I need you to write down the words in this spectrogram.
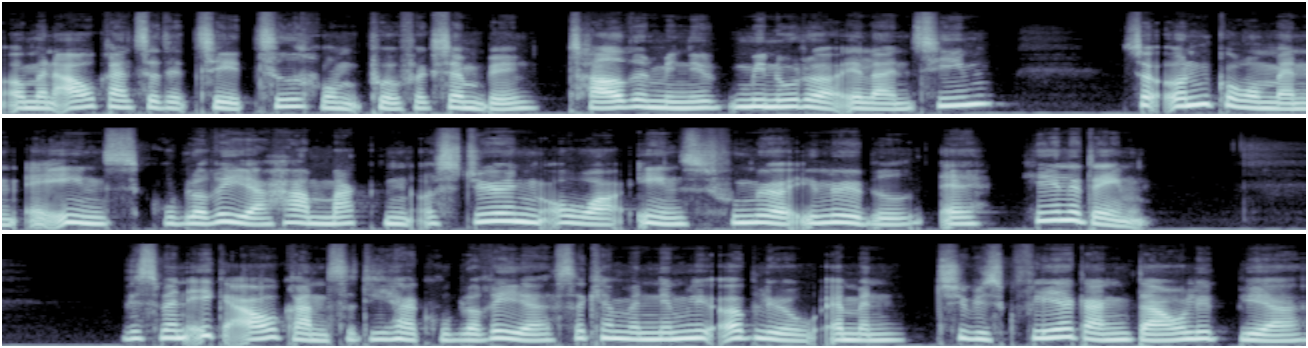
og man afgrænser det til et tidsrum på for eksempel 30 minutter eller en time, så undgår man, at ens grublerier har magten og styringen over ens humør i løbet af hele dagen. Hvis man ikke afgrænser de her grublerier, så kan man nemlig opleve, at man typisk flere gange dagligt bliver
